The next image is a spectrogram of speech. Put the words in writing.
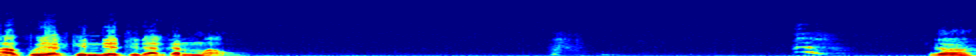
Aku yakin dia tidak akan mau. Ya.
